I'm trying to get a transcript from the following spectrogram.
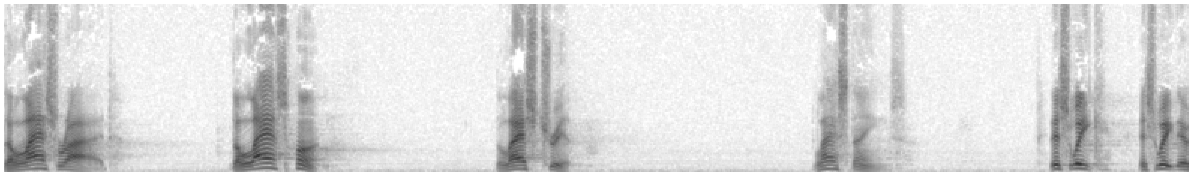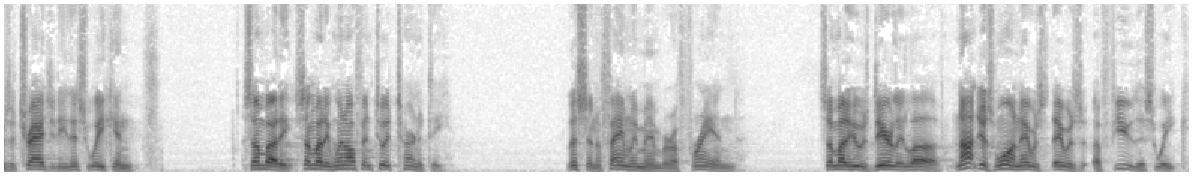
the last ride, the last hunt, the last trip, last things. This week, this week there was a tragedy this week, and somebody somebody went off into eternity. Listen, a family member, a friend, somebody who was dearly loved. Not just one. There was there was a few this week.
